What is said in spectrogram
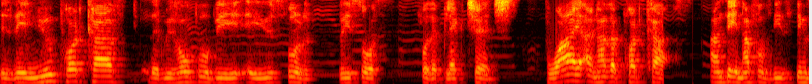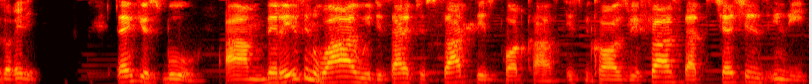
Is a new podcast that we hope will be a useful resource for the Black Church. Why another podcast? Aren't there enough of these things already? Thank you, Sbu. Um, the reason why we decided to start this podcast is because we felt that churches in the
